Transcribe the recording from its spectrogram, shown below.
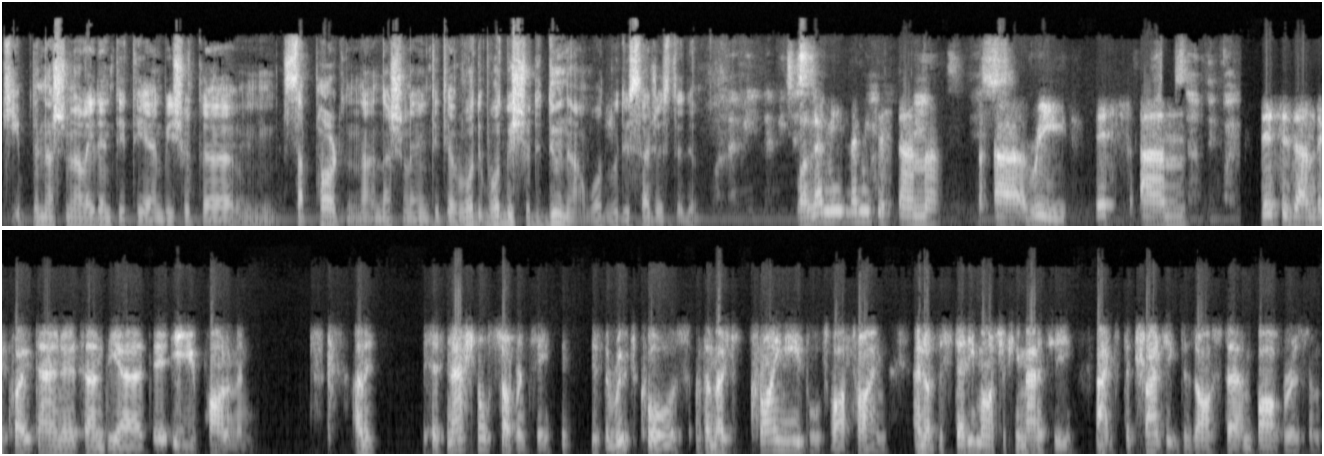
keep the national identity and we should uh, support national identity. What what we should do now? What would you suggest to do? Well, let me, let me just um, uh, read this. Um, this is um, the quote down at um, the uh, the EU Parliament. Um, it says national sovereignty is the root cause of the most crying evils of our time and of the steady march of humanity back to the tragic disaster and barbarism.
